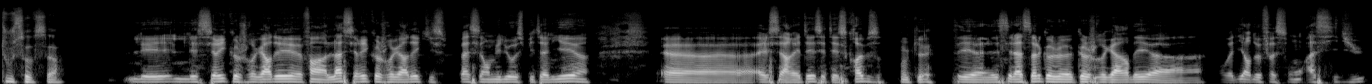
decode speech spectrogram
tout sauf ça? Les, les séries que je regardais, enfin la série que je regardais qui se passait en milieu hospitalier, euh, elle s'est arrêtée, c'était Scrubs. Ok. C'est la seule que je, que je regardais, on va dire de façon assidue.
